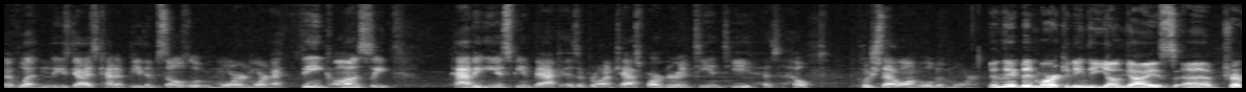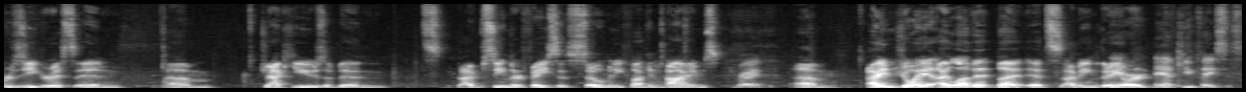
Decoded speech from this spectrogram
of letting these guys kind of be themselves a little bit more and more. And I think honestly, having ESPN back as a broadcast partner and TNT has helped push that along a little bit more. And they've been marketing the young guys. Uh, Trevor Zegras and um, Jack Hughes have been. I've seen their faces so many fucking Mhm. times. Right? Um, I enjoy it. I love it, but it's. I mean, they have, are. They have cute faces.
